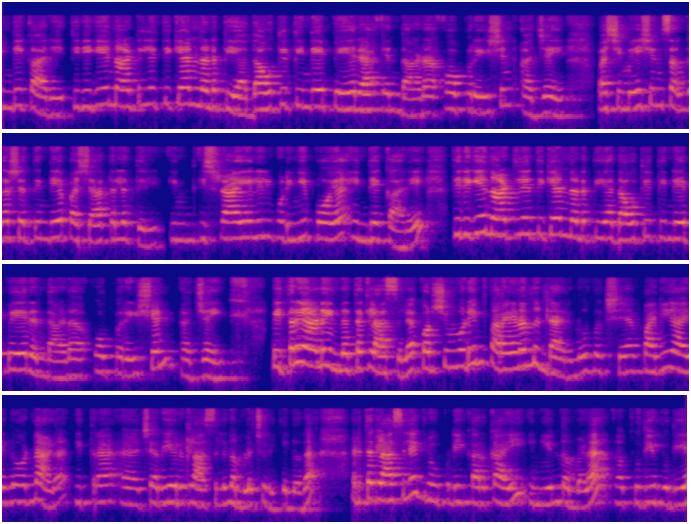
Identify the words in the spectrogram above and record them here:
ഇന്ത്യക്കാരെ തിരികെ നാട്ടിലെത്തിക്കാൻ നടത്തിയ ദൗത്യത്തിന്റെ പേര് എന്താണ്? ഓപ്പറേഷൻ അജയ് പശ്ചിമേഷ്യൻ സംഘർഷത്തിന്റെ പശ്ചാത്തലത്തിൽ ഇസ്രായേലിൽ കുടുങ്ങിപ്പോയ ഇന്ത്യക്കാരെ തിരികെ നാട്ടിലെത്തിക്കാൻ നടത്തിയ ദൗത്യത്തിന്റെ പേരെന്താണ്? ഓപ്പറേഷൻ അജയ് അപ്പൊ ഇത്രയാണ് ഇന്നത്തെ ക്ലാസ്സിൽ. കുറച്ചും കൂടിയും പറയണമെന്നുണ്ടായിരുന്നു. പക്ഷെ പനി ആയതുകൊണ്ടാണ് ഇത്ര ചെറിയൊരു ക്ലാസ്സിൽ നമ്മൾ ചുരുക്കുന്നത്. അടുത്ത ക്ലാസ്സിലെ ഗ്രൂപ്പ് ഡി കൂട്ടുകാർക്കായി ഇനിയും നമ്മൾ പുതിയ പുതിയ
